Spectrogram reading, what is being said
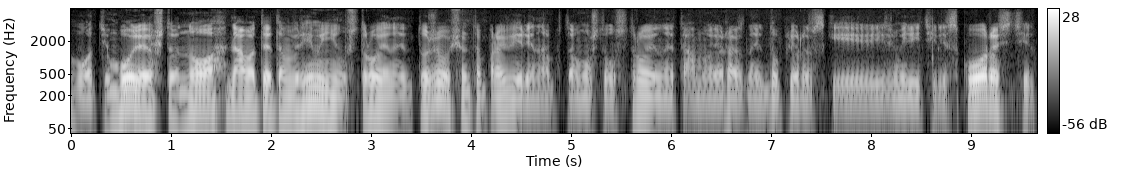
Вот, тем более, что, но на вот этом времени устроены, тоже, в общем-то, проверено, потому что устроены там и разные доплеровские измерители скорости,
